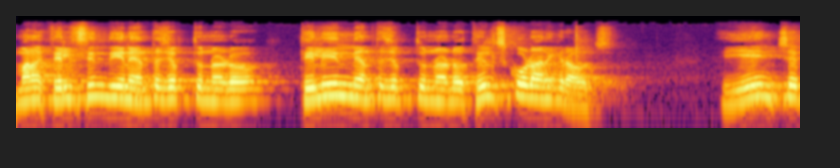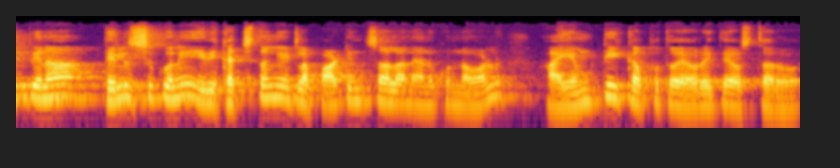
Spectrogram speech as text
మనకు తెలిసింది ఈయన ఎంత చెప్తున్నాడో తెలియంది ఎంత చెప్తున్నాడో తెలుసుకోవడానికి రావచ్చు. ఏం చెప్పినా తెలుసుకొని ఇది ఖచ్చితంగా ఇట్లా పాటించాలని అనుకున్న వాళ్ళు ఆ ఎంటీ కప్పుతో ఎవరైతే వస్తారో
